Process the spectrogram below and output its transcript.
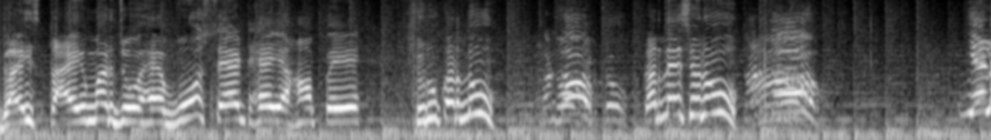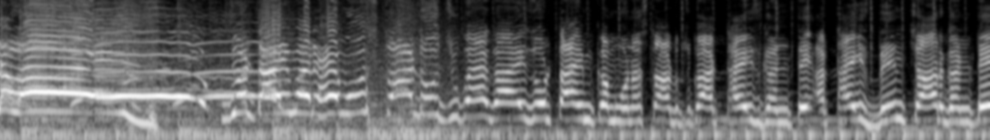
गाइस टाइमर जो है वो सेट है यहाँ पे। शुरू कर दू? कर दो कर दे। शुरू? कर दो। ये लो गाइस जो टाइमर है वो स्टार्ट हो चुका है गाइस और टाइम कम होना स्टार्ट हो चुका है 28 घंटे 28 दिन 4 घंटे,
